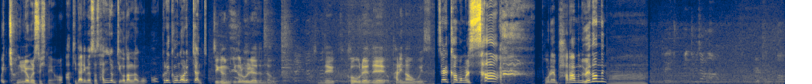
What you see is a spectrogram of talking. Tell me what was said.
왜 천일염을 쓰시네요. 아 기다리면서 사진 좀 찍어달라고? 어 그래 그건 어렵지 않지. 지금 이걸 올려야 된다고. 내 거울에 내 팔이 나오고 있어. 셀카봉을 사 볼에 바람은 왜 넣는 아. 되게 좀 삐뚤잖아. 이렇게? 어,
